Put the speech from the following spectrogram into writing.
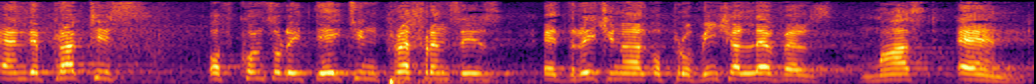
And the practice of consolidating preferences at regional or provincial levels must end.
